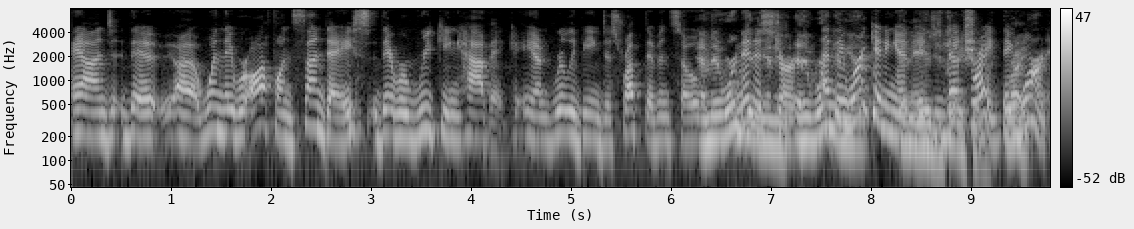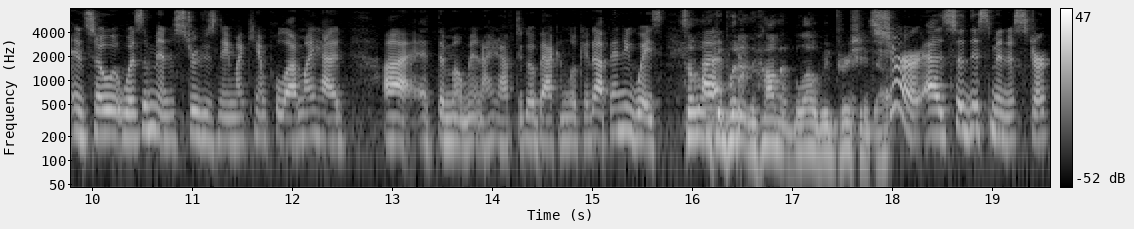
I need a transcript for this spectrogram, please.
and the, uh, when they were off on Sundays, they were wreaking havoc and really being disruptive. And so, and they weren't minister, getting any, and they weren't, and getting, they weren't getting any, any That's right, they right. weren't. And so it was a minister whose name I can't pull out of my head. Uh, at the moment, I'd have to go back and look it up. Anyways, someone uh, can put it in the comment below. We appreciate that. Sure. As so, this minister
